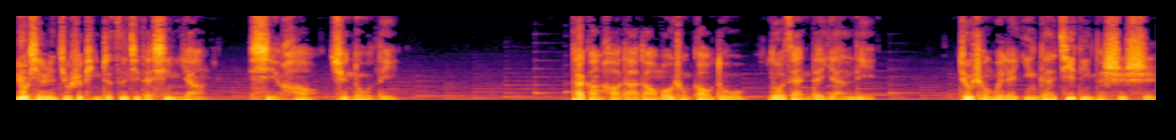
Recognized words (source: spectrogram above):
有些人就是凭着自己的信仰、喜好去努力，他刚好达到某种高度，落在你的眼里，就成为了应该既定的事实，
